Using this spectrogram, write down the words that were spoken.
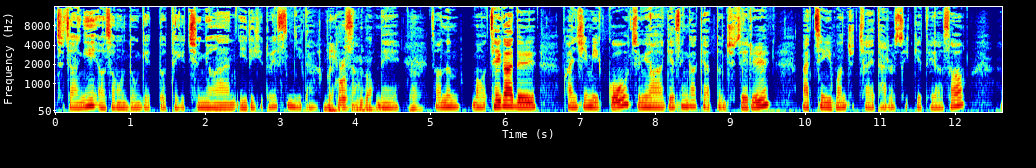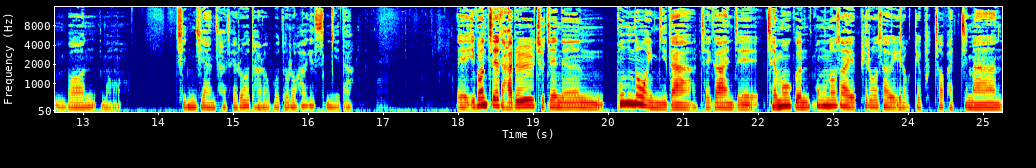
주장이 여성운동계 또 되게 중요한 일이기도 했습니다. 네. 그렇습니다. 네. 네. 저는 뭐 제가 늘 관심이 있고 중요하게 생각해왔던 주제를 마침 이번 주차에 다룰 수 있게 되어서 한번 뭐 진지한 자세로 다뤄보도록 하겠습니다. 네, 이번 주에 다룰 주제는 폭로입니다. 제가 이제 제목은 폭로사회, 피로사회 이렇게 붙여봤지만,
